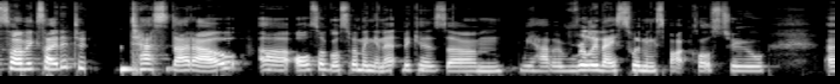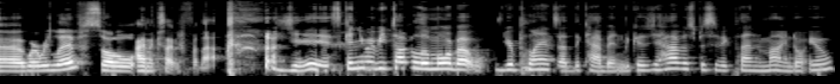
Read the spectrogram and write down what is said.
so I'm excited to test that out. uh, also go swimming in it because um, we have a really nice swimming spot close to uh, where we live. So I'm excited for that. yes. Can you maybe talk a little more about your plans at the cabin because you have a specific plan in mind, don't you?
